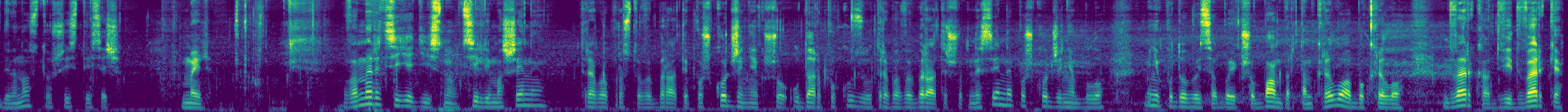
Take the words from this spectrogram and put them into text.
96 тисяч миль. В Америці є дійсно цілі машини. Треба просто вибирати пошкодження. Якщо удар по кузову, треба вибирати, щоб не сильне пошкодження було. Мені подобається, або якщо бампер, там крило або крило, дверка, дві дверки,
